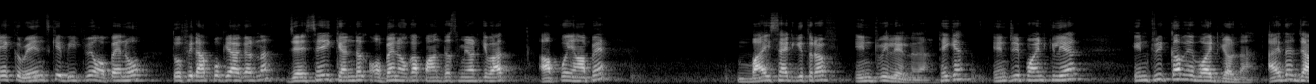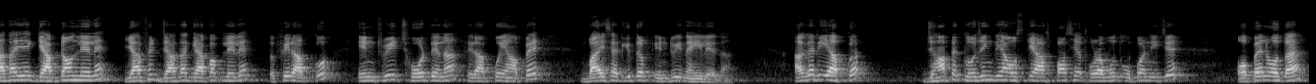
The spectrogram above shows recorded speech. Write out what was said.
एक रेंज के बीच में ओपन हो तो फिर आपको क्या करना? जैसे ही कैंडल ओपन होगा, पाँच दस मिनट के बाद आपको यहाँ पे बाई साइड की तरफ़ एंट्री ले लेना, ठीक है? एंट्री पॉइंट क्लियर एंट्री कब अवॉइड करना? इधर ज़्यादा ये गैप डाउन ले ले या फिर ज़्यादा गैप अप ले ले तो फिर आपको एंट्री छोड़ देना, फिर आपको यहाँ पे बाई साइड की तरफ़ एंट्री नहीं लेना। अगर ये आपका जहाँ पे क्लोजिंग दिया, उसके आसपास या थोड़ा बहुत ऊपर नीचे ओपन होता है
